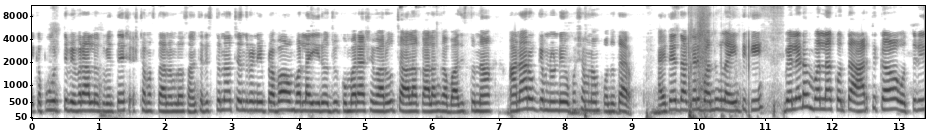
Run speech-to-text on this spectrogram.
ఇక పూర్తి వివరాల్లోకి వెళ్తే షష్టమ స్థానంలో సంచరిస్తున్న చంద్రుని ప్రభావం వల్ల ఈ రోజు కుంభరాశి వారు చాలా కాలంగా బాధిస్తున్న అనారోగ్యం నుండి ఉపశమనం పొందుతారు. అయితే దగ్గరి బంధువుల ఇంటికి వెళ్ళడం వల్ల కొంత ఆర్థిక ఒత్తిడి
